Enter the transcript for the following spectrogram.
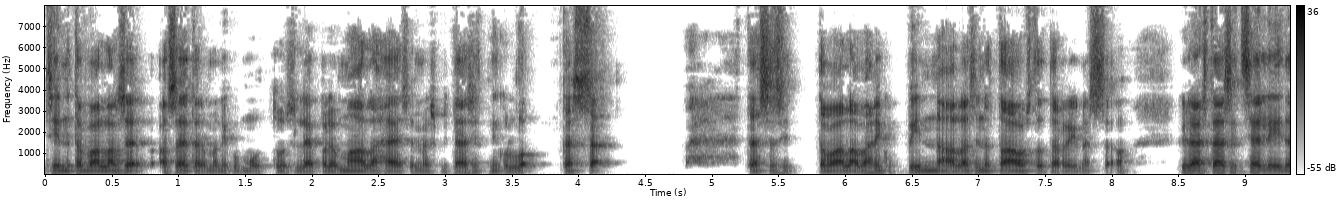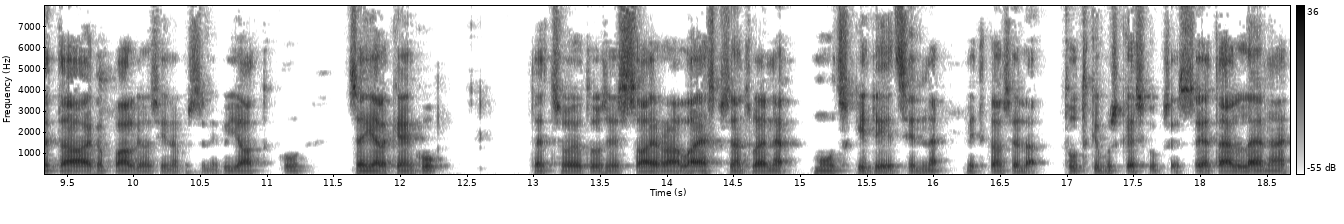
siinä tavallaan se asetelma niin kuin muuttuu silleen paljon maanläheisemmäksi, mitä sitten niin kuin tässä, tässä sitten tavallaan vähän niin kuin pinna-alla siinä taustatarinassa on kyllä sitä sitten selitetään aika paljon siinä, kun se niin jatkuu. Sen jälkeen, kun Tetsu joutuu siis sairaalaan, ja sitten tulee ne muut skidit sinne, mitkä on siellä tutkimuskeskuksessa ja tälleen näin,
